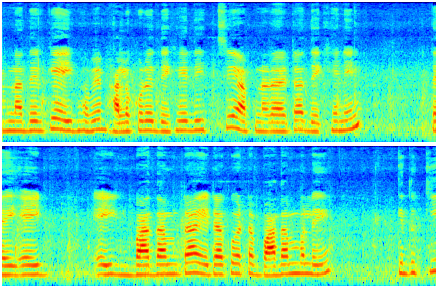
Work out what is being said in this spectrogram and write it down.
আপনাদেরকে এইভাবে ভালো করে দেখিয়ে দিচ্ছি। আপনারা এটা দেখে নিন। তাই এই এই বাদামটা, এটাকেও একটা বাদাম বলে কিন্তু কি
